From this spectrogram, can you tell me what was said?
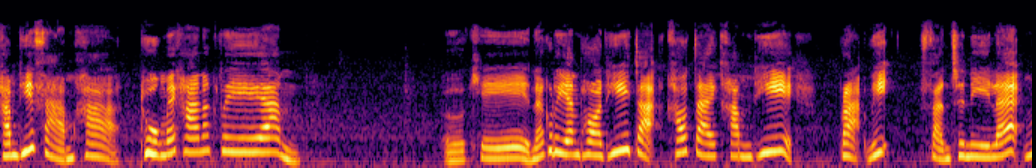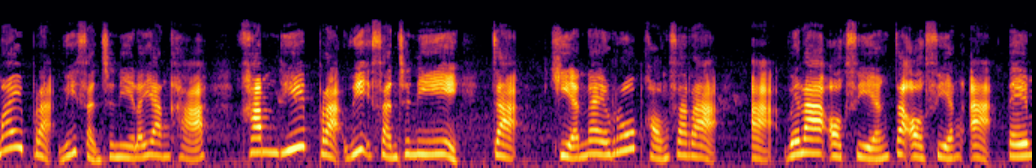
คำที่สามค่ะ ถูกไหมคะนักเรียน โอเค นักเรียนพอที่จะเข้าใจคำที่ประวิสัญชนีและไม่ประวิสัญชนีแล้วยังคะคำที่ประวิสัญชนี จะเขียนในรูปของสระอะเวลาออกเสียงจะออกเสียงอะเต็ม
